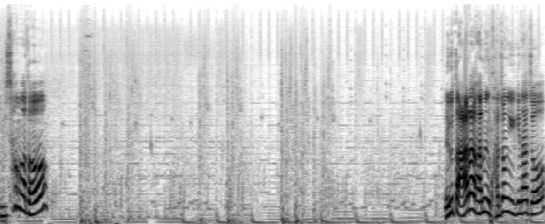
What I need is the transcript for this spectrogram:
이상하다. 이것도 알아가는 과정이긴 하죠.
